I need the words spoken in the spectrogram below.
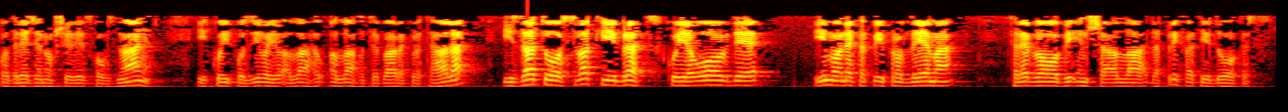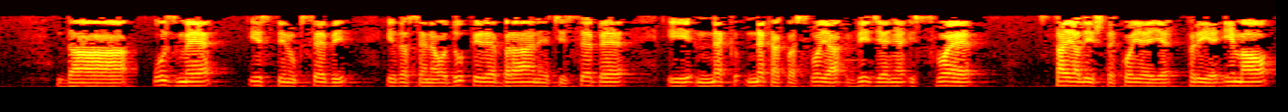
određenog širijskog znanja i koji pozivaju Allahu, Allahu te barek i zato svaki brat koji je ovdje imao nekakvih problema trebao bi inša Allah da prihvati dokaz da uzme istinu k sebi i da se ne odupire braneći sebe i nek, nekakva svoja viđenja i svoje stajalište koje je prije imao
